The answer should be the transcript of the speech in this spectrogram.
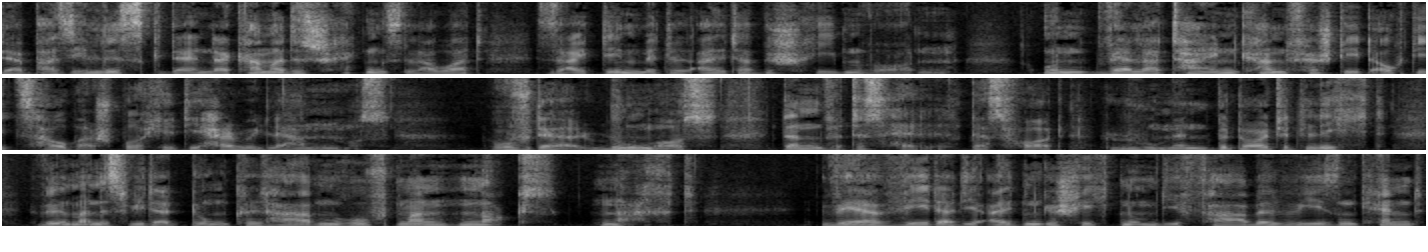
der Basilisk, der in der Kammer des Schreckens lauert, seit dem Mittelalter beschrieben worden. Und wer Latein kann, versteht auch die Zaubersprüche, die Harry lernen muss – Ruft er Lumos, dann wird es hell. Das Wort Lumen bedeutet Licht. Will man es wieder dunkel haben, ruft man Nox, Nacht. Wer weder die alten Geschichten um die Fabelwesen kennt,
